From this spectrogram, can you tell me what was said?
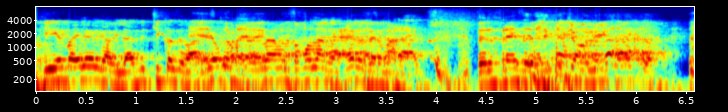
Escogí el baile del gavilán de chicos de barrio. Es correcto. Somos laguneros, Es hermano. Pero es fresa. Exacto.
